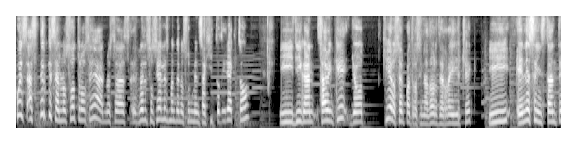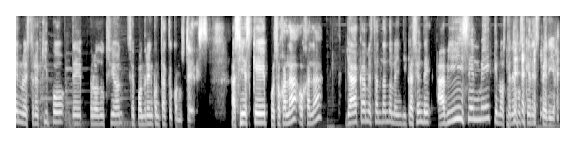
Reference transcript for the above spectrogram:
pues acérquese a nosotros, ¿eh? a nuestras redes sociales, mándenos un mensajito directo y digan, ¿saben qué? Yo quiero ser patrocinador de Radio Check y en ese instante nuestro equipo de producción se pondrá en contacto con ustedes. Así es que, pues ojalá, ojalá, ya acá me están dando la indicación de avísenme que nos tenemos que despedir.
